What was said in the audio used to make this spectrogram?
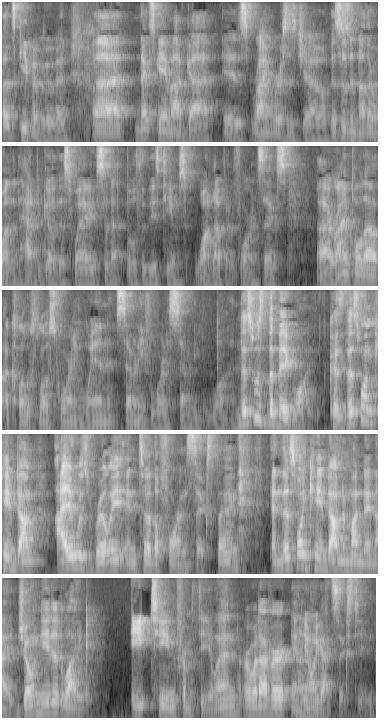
let's keep it moving. Uh, next game I've got is Ryan versus Joe. This is another one that had to go this way so that both of these teams wound up at four and six. Uh, Ryan pulled out a close, low-scoring win, seventy-four to seventy-one. This was the big one because this one came down. I was really into the four and six thing, and this one came down to Monday night. Joe needed like eighteen from Thielen or whatever, and he Uh-huh. only got sixteen.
